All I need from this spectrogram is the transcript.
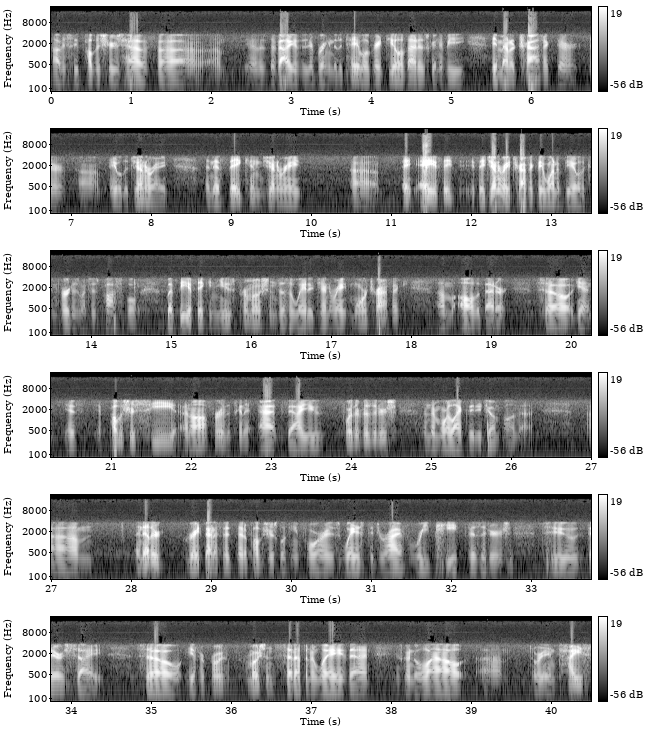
Obviously, publishers have uh, um, you know the, the value that they're bringing to the table. A great deal of that is going to be the amount of traffic they're they're um, able to generate, and if they can generate uh, a, a if they if they generate traffic, they want to be able to convert as much as possible. But B, if they can use promotions as a way to generate more traffic, um, all the better. So again, if if publishers see an offer that's going to add value for their visitors, then they're more likely to jump on that. Um, another great benefit that a publisher is looking for is ways to drive repeat visitors to their site. So if a pro- promotion is set up in a way that is going to allow um, or entice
